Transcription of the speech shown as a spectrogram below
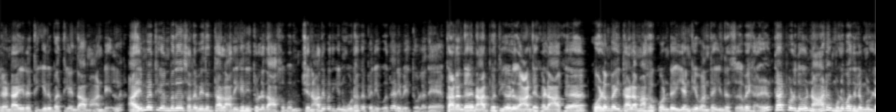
இரண்டாயிரத்தி இருபத்தி ஐந்தாம் ஆண்டில் ஐம்பத்தி ஒன்பது சதவீதத்தால் அதிகரித்துள்ளதாகவும் ஜனாதிபதியின் ஊடக பிரிவு தெரிவித்துள்ளது. கடந்த நாற்பத்தி ஏழு ஆண்டுகளாக கொழும்பை தளமாக கொண்டு இயங்கி வந்த இந்த சேவைகள் தற்பொழுது நாடு முழுவதிலும் உள்ள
